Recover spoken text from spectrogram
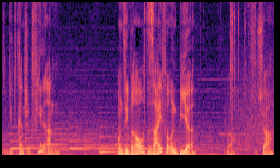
Sie bietet ganz schön viel an. Und sie braucht Seife und Bier. Ja, das ist ja...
